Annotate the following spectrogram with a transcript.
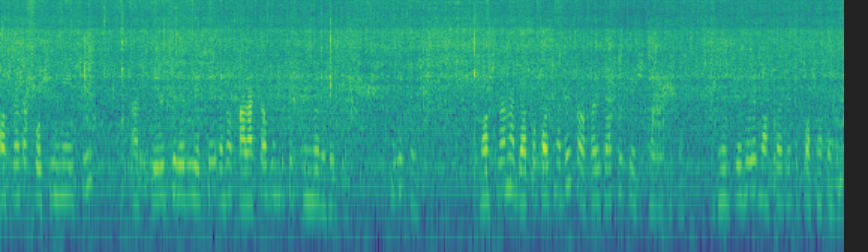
মশলাটা কষিয়ে নিয়েছি আর তেল ছেড়ে দিয়েছে। দেখো কালারটাও কিন্তু খুব সুন্দর এসেছে। বুঝেছ? মশলা না যত কষাবে তরকারি তত টেস্ট হবে খেতে। ধৈর্য ধরে মশলাটা একটু কষাতে হবে।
